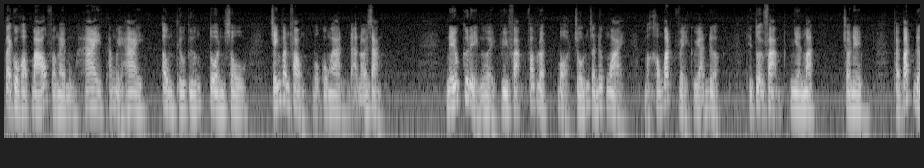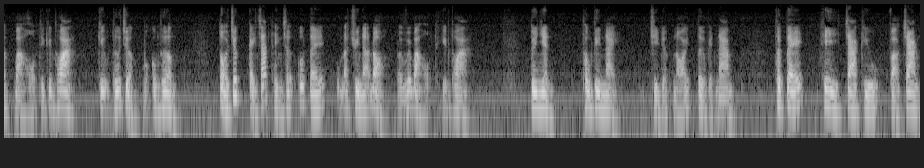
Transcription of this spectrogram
Tại cuộc họp báo vào ngày 2 tháng 12, ông Thiếu tướng Tô Ân Sô, tránh văn phòng Bộ Công an đã nói rằng nếu cứ để người vi phạm pháp luật bỏ trốn ra nước ngoài mà không bắt về quy án được thì tội phạm nhờn mặt, cho nên phải bắt được bà Hồ Thị Kim Thoa, cựu Thứ trưởng Bộ Công Thương Tổ chức Cảnh sát Hình sự Quốc tế cũng đã truy nã đỏ đối với bà Hồ Thị Kim Thoa. Tuy nhiên, thông tin này chỉ được nói từ Việt Nam. Thực tế, khi tra cứu vào trang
